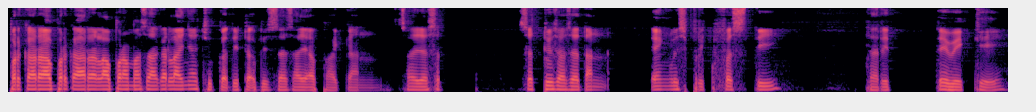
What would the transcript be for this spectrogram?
perkara-perkara laporan masyarakat lainnya juga tidak bisa saya abaikan. Saya sed- seduh sasetan English breakfast tea dari TWG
